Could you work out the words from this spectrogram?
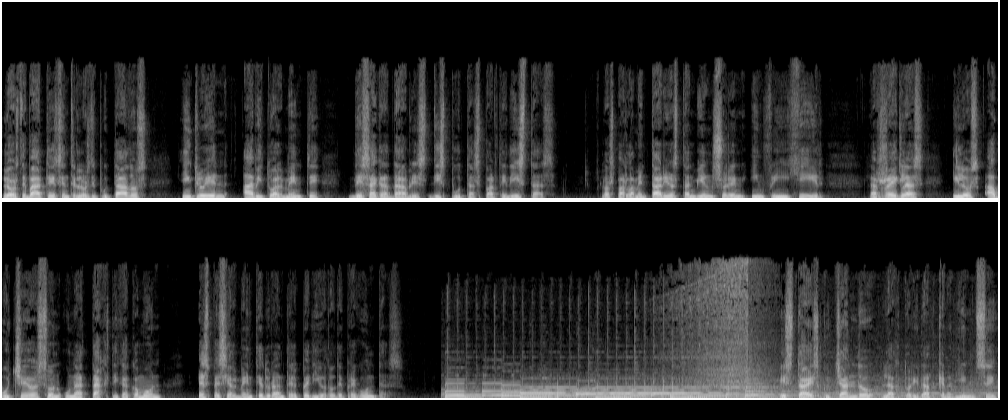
Los debates entre los diputados incluyen habitualmente desagradables disputas partidistas. Los parlamentarios también suelen infringir las reglas y los abucheos son una táctica común, especialmente durante el periodo de preguntas. Está escuchando La Actualidad Canadiense,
